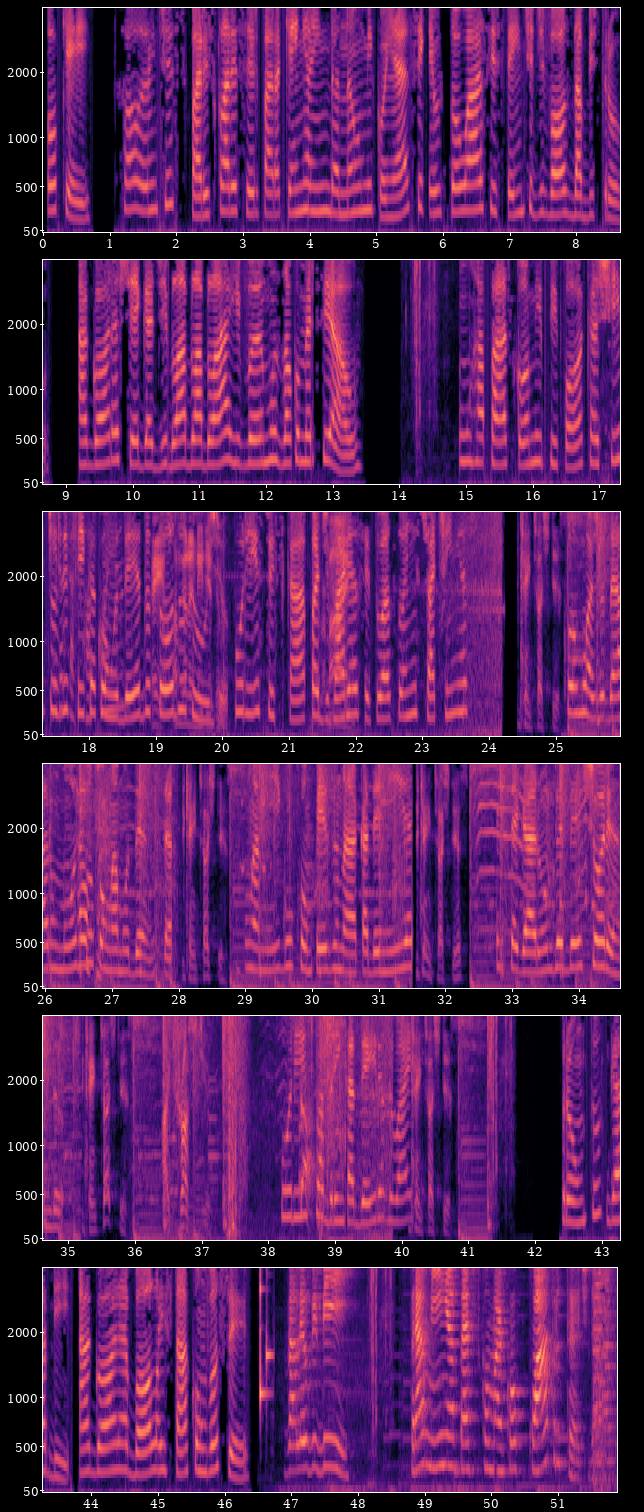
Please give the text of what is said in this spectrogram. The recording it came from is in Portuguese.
Ok. Só antes, para esclarecer para quem ainda não me conhece, eu sou a assistente de voz da Bistrô. Agora chega de blá blá blá e vamos ao comercial. Um rapaz come pipoca cheetos e fica com o dedo todo sujo. Por isso escapa de várias situações chatinhas, como ajudar um moço com a mudança, um amigo com peso na academia e pegar um bebê chorando. I trust you. Por isso a brincadeira do ai. Pronto, Gabi. Agora a bola está com você. Valeu, Bibi! Pra mim, a PepsiCo marcou quatro touchdowns.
